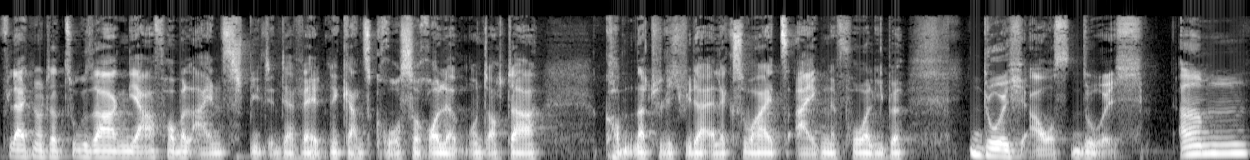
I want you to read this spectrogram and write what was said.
vielleicht noch dazu sagen, ja, Formel 1 spielt in der Welt eine ganz große Rolle. Und auch da kommt natürlich wieder Alex Whites eigene Vorliebe durchaus durch. Ähm,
